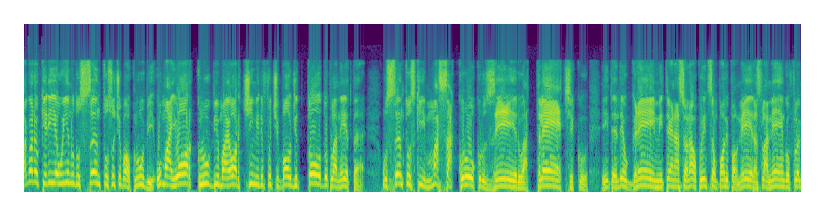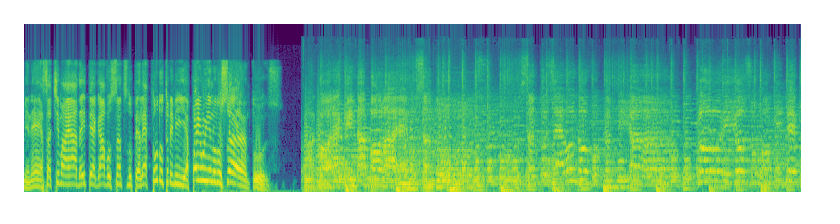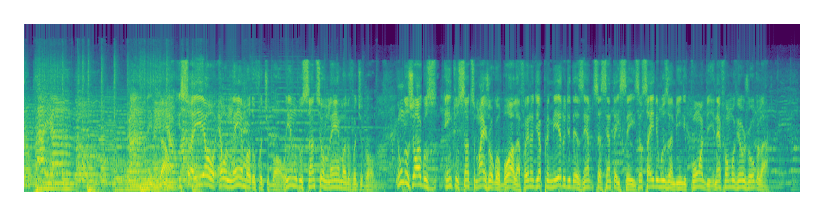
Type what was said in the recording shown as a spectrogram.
Agora eu queria o hino do Santos Futebol Clube, o maior clube, o maior time de futebol de todo o planeta. O Santos que massacrou o Cruzeiro, Atlético, entendeu? Grêmio, Internacional, Corinthians, São Paulo e Palmeiras, Flamengo, Fluminense, essa timaiada aí pegava o Santos do Pelé, tudo tremia. Põe o hino do Santos! Agora quem dá bola é o Santos. O Santos isso aí é o, é o lema do futebol. O hino do Santos é o lema do futebol. E um dos jogos em que o Santos mais jogou bola foi no dia 1 de dezembro de 66. Eu saí de Muzambinho de Kombi e né, fomos ver o jogo lá.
